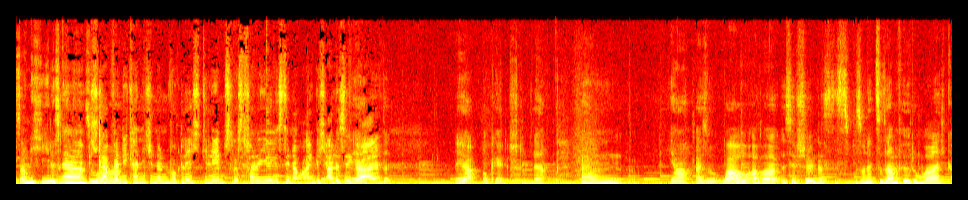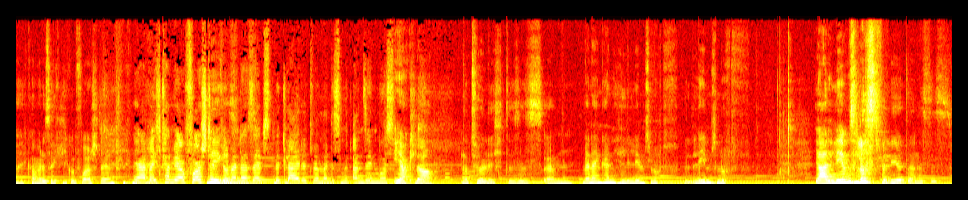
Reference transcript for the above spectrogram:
ist auch nicht jedes ja, Kaninchen so. ich glaube, wenn die Kaninchen dann wirklich die Lebenslust verlieren, ist denen auch eigentlich alles Ja, egal. da- Ja, okay, das stimmt, ja. Ähm, ja, also wow, aber ist ja schön, dass das so eine Zusammenführung war. Ich, kann- ich kann mir das richtig gut vorstellen. Ja, aber ich kann mir auch vorstellen, Mega wie man da süß. selbst mitleidet, wenn man das mit ansehen muss. Ja, klar, natürlich. Das ist, ähm, wenn ein Kaninchen die Lebensluft, Lebensluft, ja, die Lebenslust verliert, dann ist es.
